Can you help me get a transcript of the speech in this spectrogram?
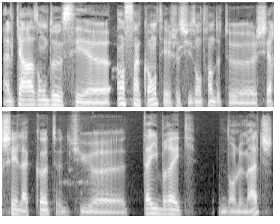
Alcaraz en 2, c'est euh, 1,50 et je suis en train de te chercher la cote du euh, tie-break dans le match.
